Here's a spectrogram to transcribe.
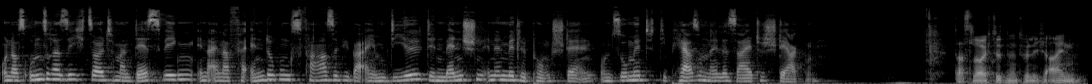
Und aus unserer Sicht sollte man deswegen in einer Veränderungsphase wie bei einem Deal den Menschen in den Mittelpunkt stellen und somit die personelle Seite stärken. Das leuchtet natürlich ein.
